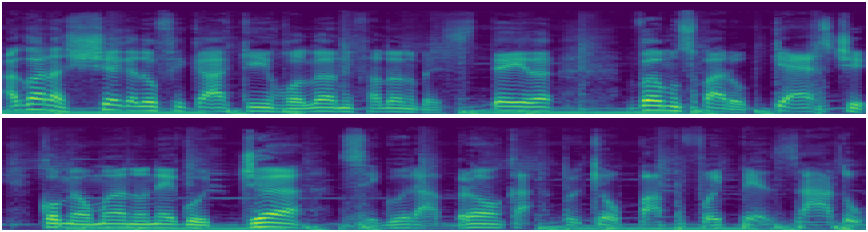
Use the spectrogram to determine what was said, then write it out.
Agora chega de eu ficar aqui enrolando e falando besteira. Vamos para o cast com meu mano Nego Jan. Segura a bronca, porque o papo foi pesado.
